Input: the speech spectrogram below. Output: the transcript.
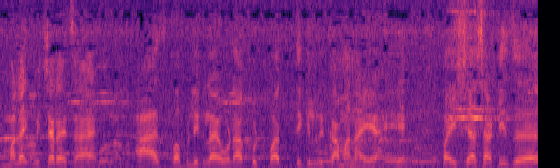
मला एक विचारायचं आहे. आज पब्लिकला एवढा फुटपाथ देखील रिकामा नाही आहे. पैशासाठी जर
